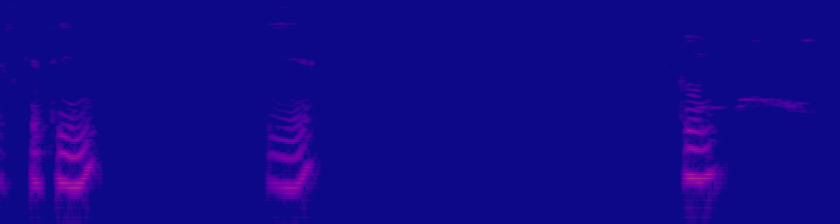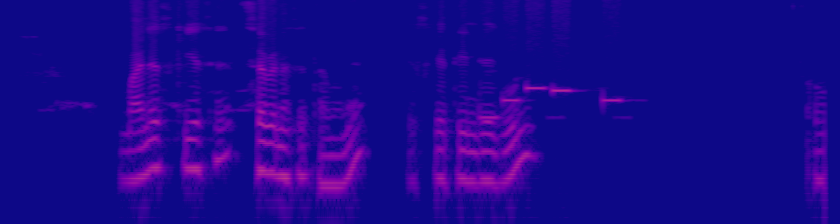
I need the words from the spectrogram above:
এক্স কে তিন দিয়ে গুণ। মাইনাস কি আছে? সেভেন আছে তার মানে এক্স কে তিন দিয়ে গুণ ও।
